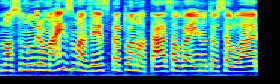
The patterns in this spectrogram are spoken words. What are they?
o nosso número mais uma vez para tu anotar, salvar aí no teu celular,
